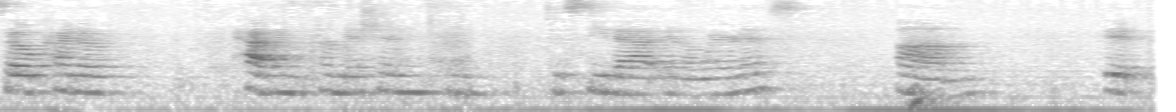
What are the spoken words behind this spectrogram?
So kind of having permission to, to see that in awareness, um, it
